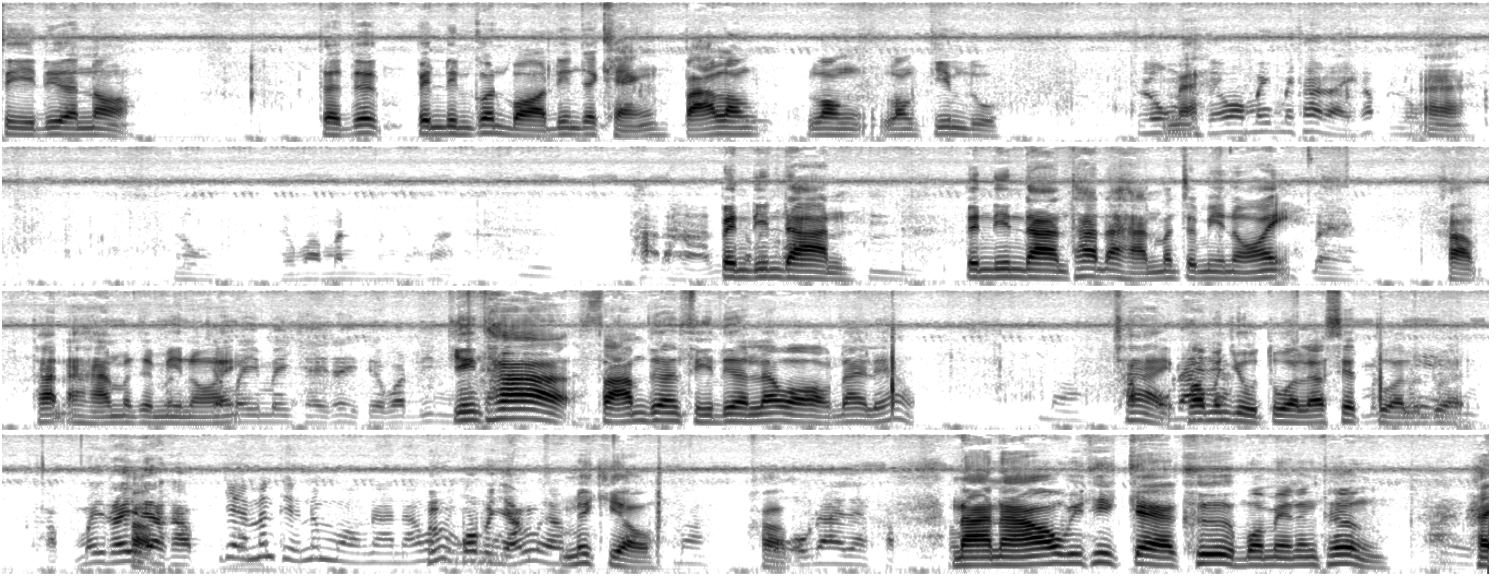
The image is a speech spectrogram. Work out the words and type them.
สี่เดือนเนาะแต่ด้วยเป็นดินก้นบ่อดินจะแข็งป๋าลองลองลองจิ้มดูลงไหมแต่ว่าไม่ไม่เท่าไหร่ครับลงอ่าลงแต่ว่ามันมันอย่างว่าธาตุอาหารเป็นดินดานอืมเป็นดินดานธาตุอาหารมันจะมีน้อยแมน ครับธาตุอาหารมันจะมีน้อย จะไม่ไม่ใช่ได้แต่ว่าดินจริงถ้าสามเดือนสี่เดือนแล้วเอาออกได้แล้วใช่เพราะมันอยู่ตัวแล้วเซ็ตตัวแล้วด้วย ครับไม่ได้แล้วครับใหญ่มันถึงน้ำหมอกนะนะอืมบ่เป็นหยังเลยครับไม่เกี่ยวครับ ออกได้แล้วครับ หนาหนาววิธีแก้คือบ่แม่นทั้งเทิงให้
